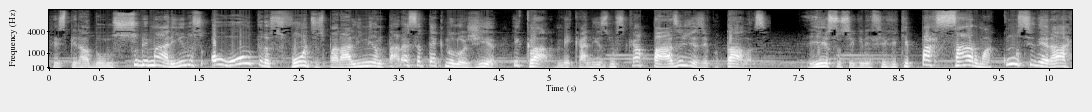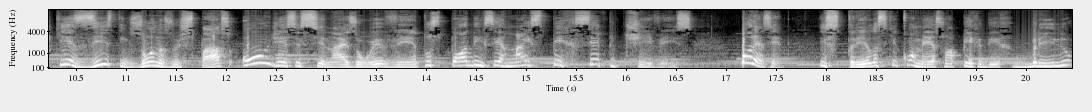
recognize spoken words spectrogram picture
respiradouros submarinos ou outras fontes para alimentar essa tecnologia e, claro, mecanismos capazes de executá-las. Isso significa que passaram a considerar que existem zonas no espaço onde esses sinais ou eventos podem ser mais perceptíveis. Por exemplo, estrelas que começam a perder brilho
